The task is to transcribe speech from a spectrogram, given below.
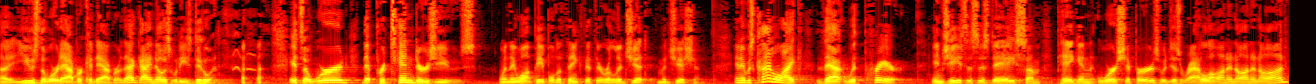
uh, use the word abracadabra. That guy knows what he's doing. it's a word that pretenders use when they want people to think that they're a legit magician. And it was kind of like that with prayer. In Jesus' day, some pagan worshippers would just rattle on and on and on.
